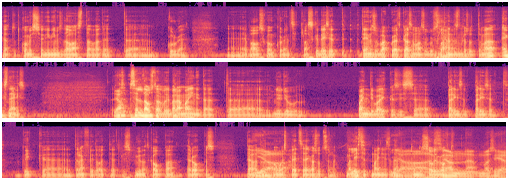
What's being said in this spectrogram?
teatud komisjoni inimesed avastavad, et äh, kuulge, ebaaus konkurents, et laske teised teenusepakkujad ka samasugust lahendust kasutama, eks näis. sel taustal võib ära mainida, et äh, nüüd ju pandi paika siis päriselt, päriselt kõik trahvitootjad, kes müüvad kaupa Euroopas peavad võtma USB-C kasutusele. ma lihtsalt mainin seda ära, tundus sobiv koht. ma siia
